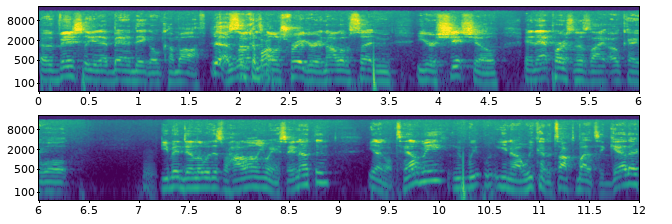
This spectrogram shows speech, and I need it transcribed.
that. Eventually, that band-aid gonna come off. Yeah, it's gonna something's come gonna trigger, and all of a sudden, you're a shit show. And that person is like, okay, well, you've been dealing with this for how long? You ain't say nothing. You're not gonna tell me. We, we, you know, we could have talked about it together.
